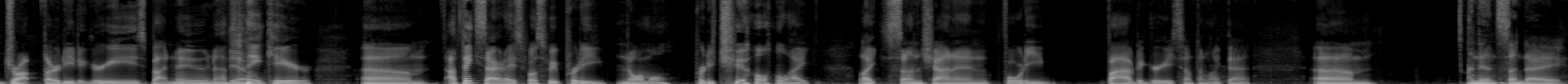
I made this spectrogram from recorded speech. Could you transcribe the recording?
drop 30 degrees by noon, I Yeah. think, here. Um, I think Saturday is supposed to be pretty normal, pretty chill, like like sun shining, 45 degrees, something like that. Um, and then Sunday,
